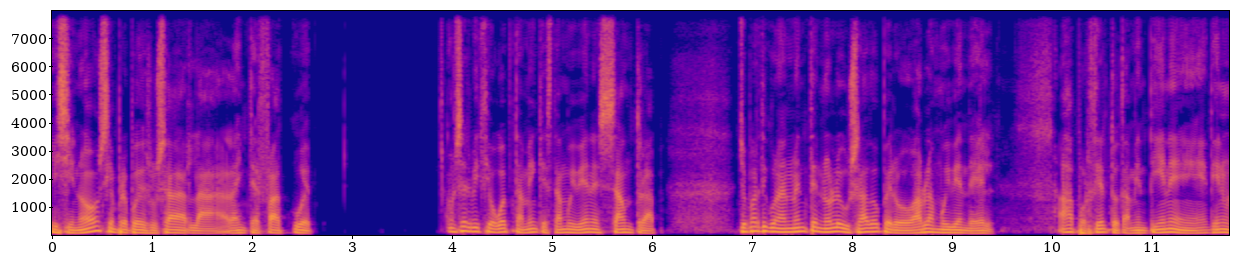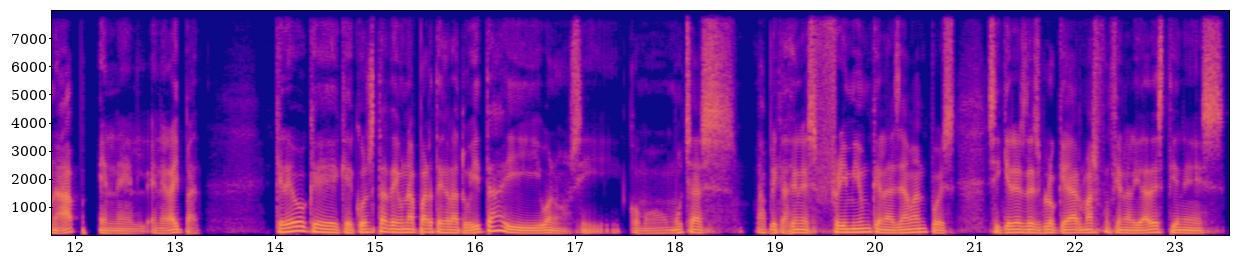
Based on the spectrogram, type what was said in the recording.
Y si no, siempre puedes usar la, interfaz web. Un servicio web también que está muy bien es Soundtrap. Yo particularmente no lo he usado, pero habla muy bien de él. Ah, por cierto, también tiene, tiene una app en el, en el iPad. Creo que, consta de una parte gratuita y bueno, si como muchas aplicaciones freemium que las llaman, pues si quieres desbloquear más funcionalidades tienes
